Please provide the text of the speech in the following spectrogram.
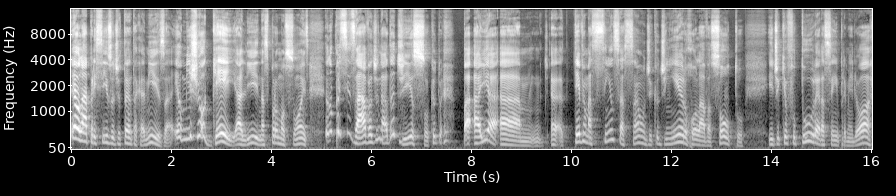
Eu lá preciso de tanta camisa. Eu me joguei ali nas promoções. Eu não precisava de nada disso. Aí a, a, a, teve uma sensação de que o dinheiro rolava solto e de que o futuro era sempre melhor.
